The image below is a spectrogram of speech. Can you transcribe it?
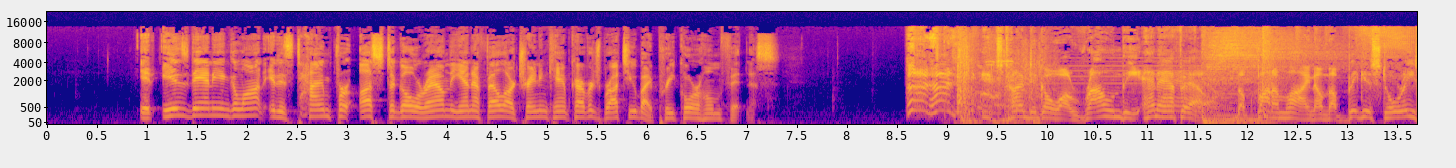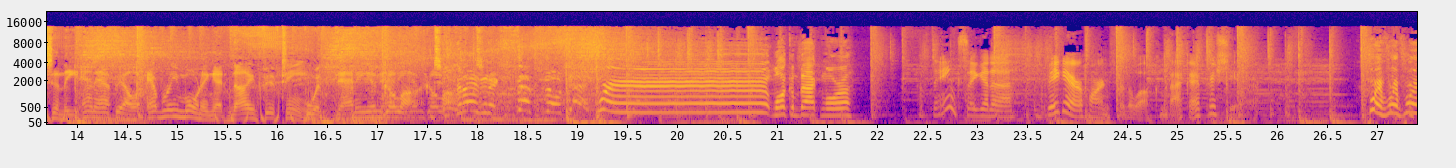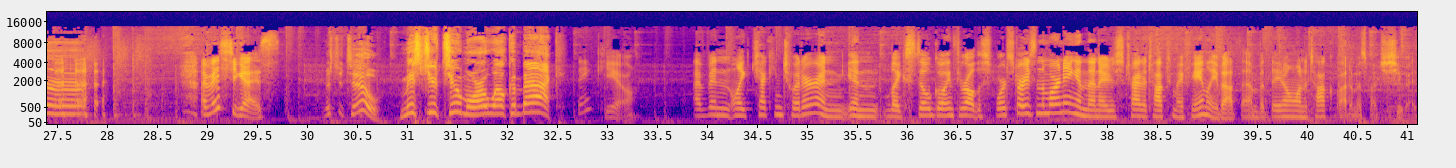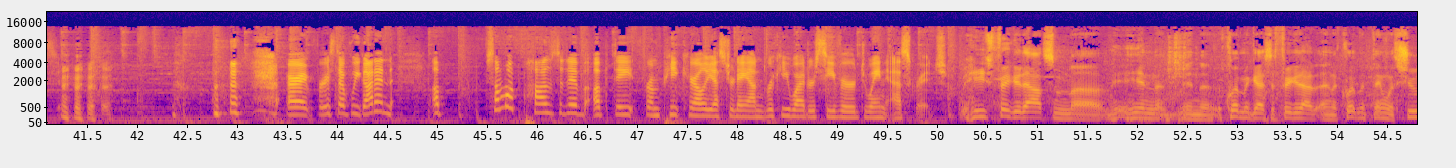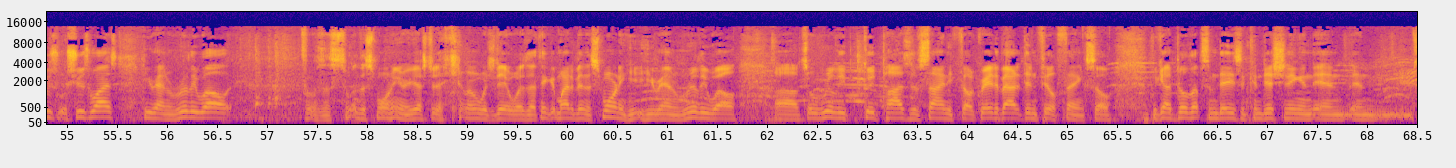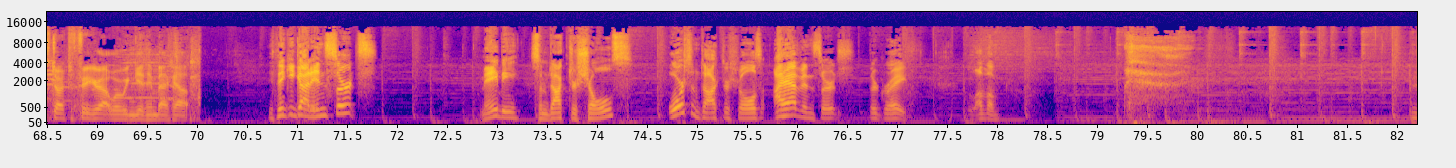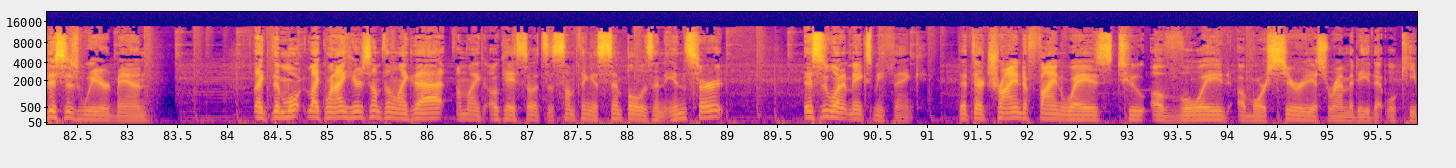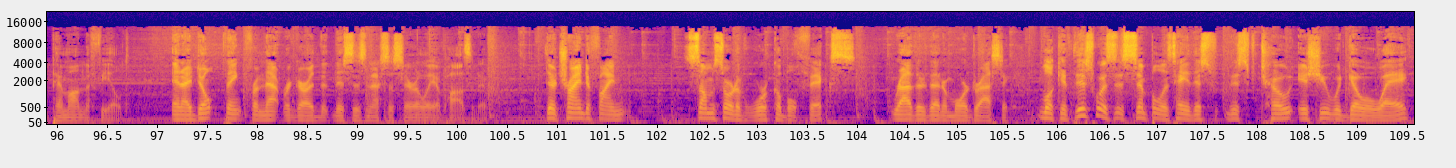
It is Danny and Gallant. It is time for us to go around the NFL. Our training camp coverage brought to you by Precor Home Fitness. It's time to go around the NFL. The bottom line on the biggest stories in the NFL every morning at 9:15 with Danny and Gallant. Today's an exceptional day. Welcome back, Mora. Thanks. I get a big air horn for the welcome back. I appreciate it. I missed you guys. Missed you too. Missed you too, Mora. Welcome back. Thank you. I've been like checking Twitter and, and like still going through all the sports stories in the morning, and then I just try to talk to my family about them, but they don't want to talk about them as much as you guys do. all right, first up, we got an, a somewhat positive update from Pete Carroll yesterday on rookie wide receiver D'Wayne Eskridge. He's figured out some. Uh, he and the, and the, equipment guys have figured out an equipment thing with shoes. Shoes wise, he ran really well. If it was this, this, morning or yesterday, I can't remember which day it was. I think it might have been this morning. He, he ran really well. Uh, it's a really good positive sign. He felt great about it. Didn't feel a thing. So we got to build up some days of conditioning and, and, and start to figure out where we can get him back out. You think he got inserts? Maybe some Dr. Scholl's or some Dr. Scholl's. I have inserts. They're great. Love them. This is weird, man. like the more like when I hear something like that, I'm like, okay, so it's a, something as simple as an insert. This is what it makes me think that they're trying to find ways to avoid a more serious remedy that will keep him on the field. And I don't think from that regard that this is necessarily a positive. They're trying to find some sort of workable fix rather than a more drastic. Look, if this was as simple as hey, this this toe issue would go away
